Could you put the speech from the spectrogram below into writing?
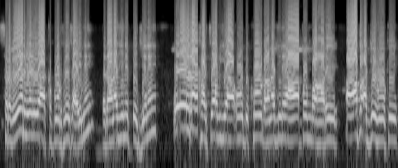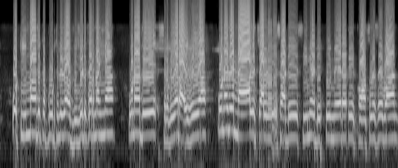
ਸਰਵੇਅਰ ਜਿਹੜੇ ਆ ਕਪੂਰਥਲੇ ਚ ਆਏ ਨੇ, ਰਾਣਾ ਜੀ ਨੇ ਭੇਜੇ ਨੇ। ਉਹ ਜਿਹੜਾ ਖਰਚਾ ਵੀ ਆ, ਉਹ ਦੇਖੋ, ਰਾਣਾ ਜੀ ਨੇ ਆਪ ਮੁਹਾਰੇ, ਆਪ ਅੱਗੇ ਹੋ ਕੇ ਉਹ ਟੀਮਾਂ ਦੇ ਕਪੂਰਥਲੇ ਦਾ ਵਿਜ਼ਿਟ ਕਰਨ ਆਈਆਂ। ਉਹਨਾਂ ਦੇ ਸਰਵੇਅਰ ਆਏ ਹੋਏ ਆ। ਉਹਨਾਂ ਦੇ ਨਾਲ ਚੱਲ ਕੇ ਸਾਡੇ ਸੀਨੀਅਰ ਡਿਪਟੀ ਮੇਅਰ ਅਤੇ ਕੌਂਸਲਰ ਸਾਹਿਬਾਨ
